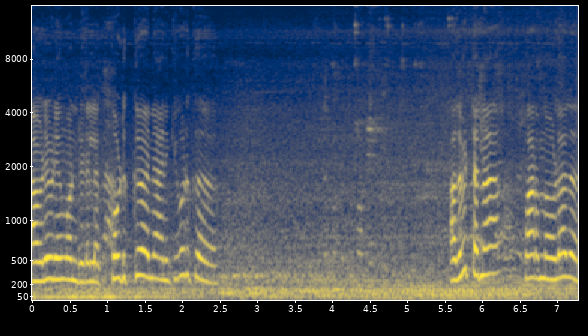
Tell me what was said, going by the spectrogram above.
അവിടെ ഇവിടെയും കൊണ്ടിടല്ല കൊടുക്ക് എനിക്ക് കൊടുക്ക്. അത് വിട്ടെന്ന പറഞ്ഞോളൂ അത്.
